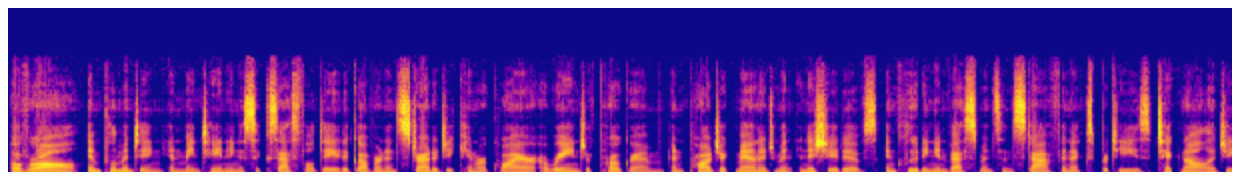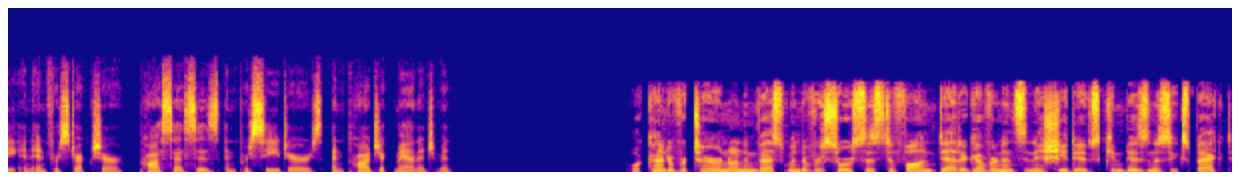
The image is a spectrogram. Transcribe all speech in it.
Overall, implementing and maintaining a successful data governance strategy can require a range of program and project management initiatives, including investments in staff and expertise, technology and infrastructure, processes and procedures, and project management. What kind of return on investment of resources to fund data governance initiatives can business expect?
